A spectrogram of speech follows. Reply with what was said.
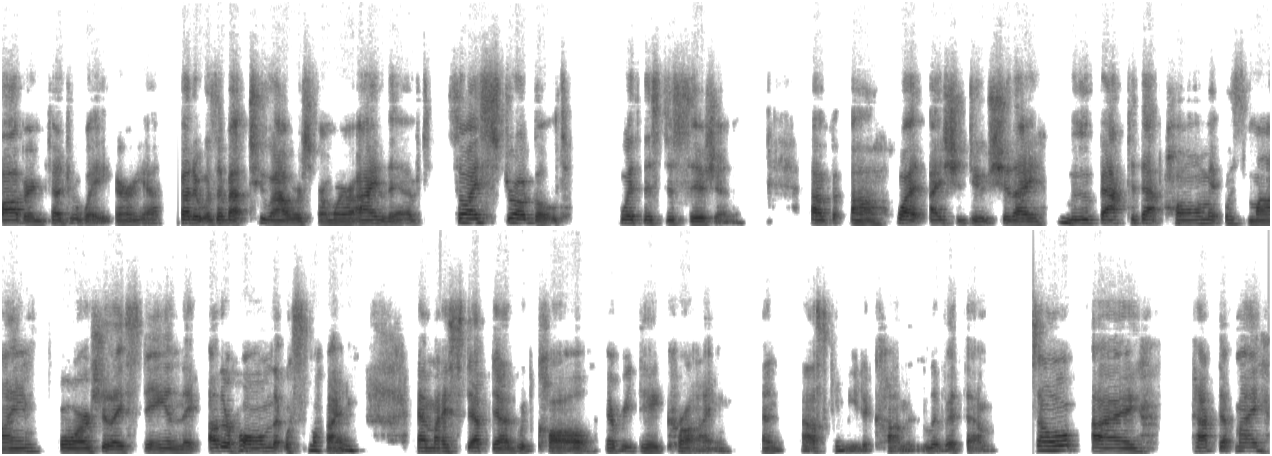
Auburn Federal Way area, but it was about two hours from where I lived. So I struggled with this decision of uh, what I should do. Should I move back to that home? It was mine. Or should I stay in the other home that was mine? And my stepdad would call every day crying and asking me to come and live with them. So I packed up my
